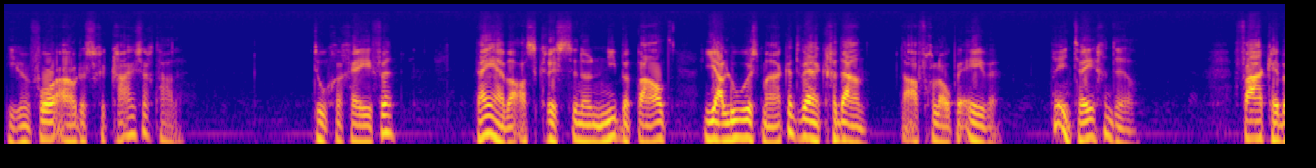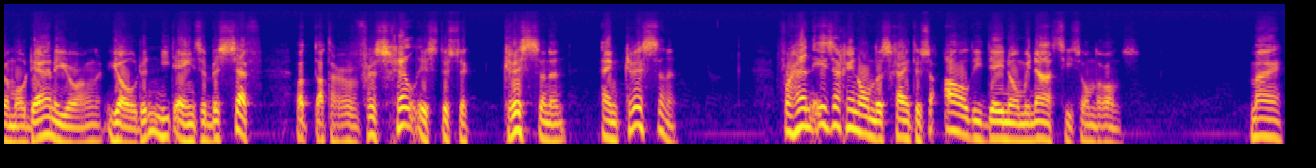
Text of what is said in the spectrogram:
die hun voorouders gekruisigd hadden. Toegegeven, wij hebben als christenen niet bepaald jaloersmakend werk gedaan de afgelopen eeuwen. Integendeel. Vaak hebben moderne Joden niet eens een besef wat, dat er een verschil is tussen christenen en christenen. Voor hen is er geen onderscheid tussen al die denominaties onder ons. Maar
